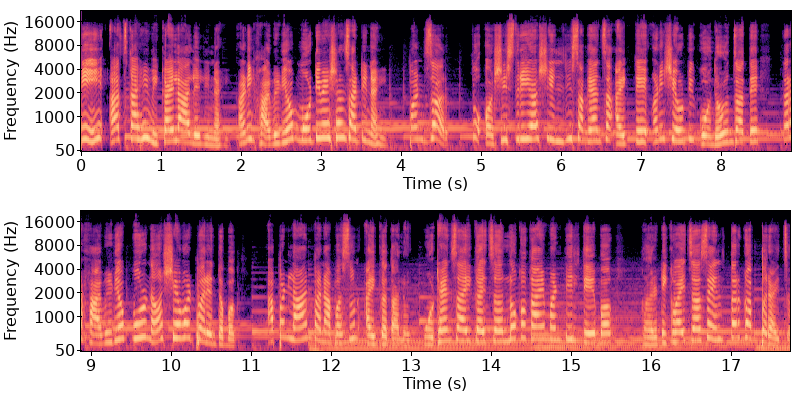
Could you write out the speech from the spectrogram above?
मी आज काही विकायला आलेली नाही आणि हा व्हिडिओ मोटिवेशनसाठी नाही. पण जर तू अशी स्त्री असशील जी सगळ्यांचं ऐकते आणि शेवटी गोंधळून जाते तर हा व्हिडिओ पूर्ण शेवटपर्यंत बघ. आपण लहानपणापासून ऐकत आलोय. मोठ्यांचं ऐकायचं लोक काय म्हणतील ते बघ. घर टिकवायचं असेल तर गप्प राहायचं.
